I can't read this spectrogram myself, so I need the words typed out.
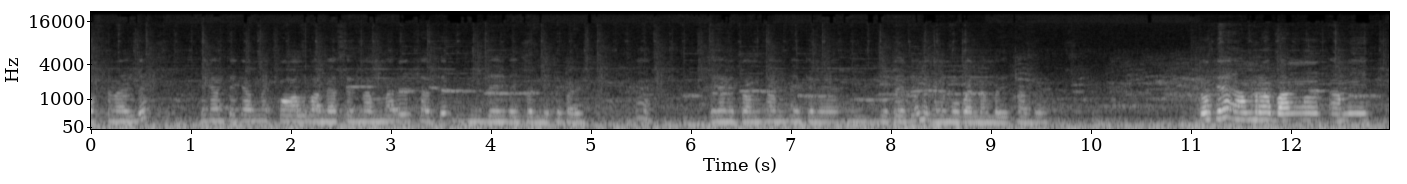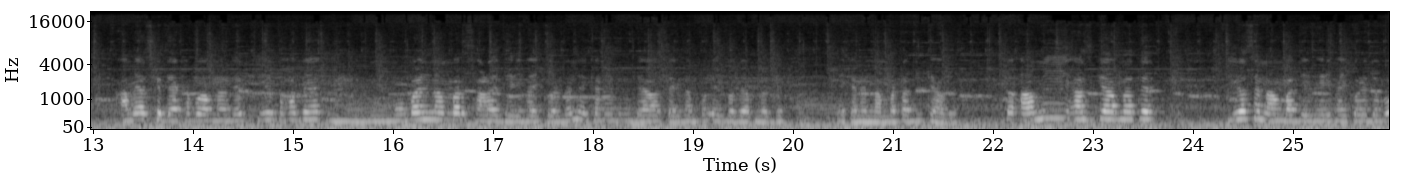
অপশন আসবে। এখান থেকে আপনার কল বা মেসেজ নাম্বারের সাথে ভেরিফাই করে নিতে পারেন। হ্যাঁ? এখানে কনফার্ম এখানে যেটাই দেন, এখানে মোবাইল নাম্বার দিতে হবে। ওকে আমরা বাংলা আমি আমি আজকে দেখাবো আপনাদের কীভাবে মোবাইল নাম্বার ছাড়াই ভেরিফাই করবেন। এখানে দেওয়া আছে এক্সাম্পল এইভাবে আপনাদের এখানে নাম্বারটা দিতে হবে। তো আমি আজকে আপনাদের ইউএসএ নাম্বার দিয়ে ভেরিফাই করে দেবো।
